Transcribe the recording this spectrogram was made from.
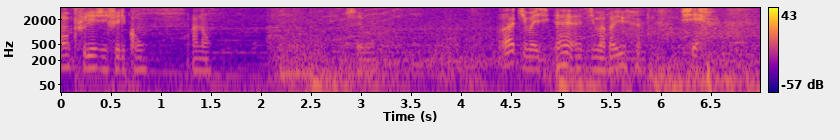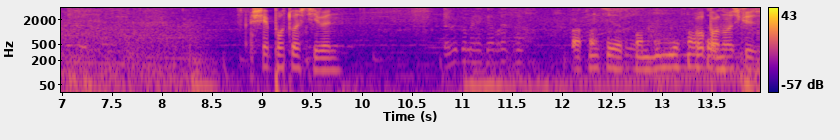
Enculé j'ai fait le con. Ah non. Ah tu m'as euh, tu m'as pas eu. Cher. Cher pour toi Steven. Par contre, il va se prendre double fantôme. Oh pardon excuse.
